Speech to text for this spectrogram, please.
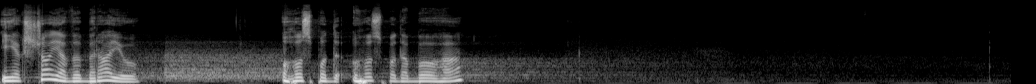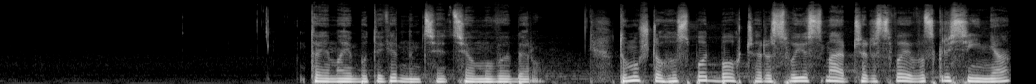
І якщо я вибираю Господа, Господа Бога, то я маю бути вірним цьому вибору. Тому що Господь Бог через свою смерть, через своє Воскресіння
